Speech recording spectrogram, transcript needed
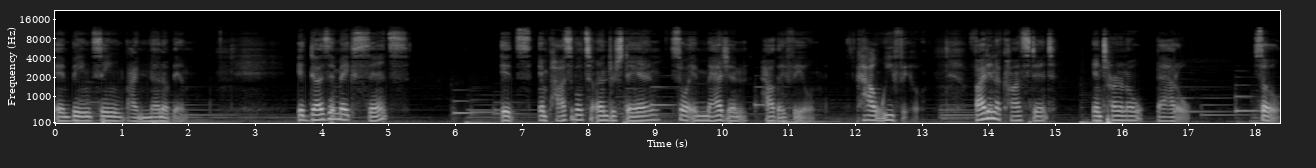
and being seen by none of them. It doesn't make sense. It's impossible to understand. So imagine how they feel, how we feel. Fighting a constant internal battle. So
